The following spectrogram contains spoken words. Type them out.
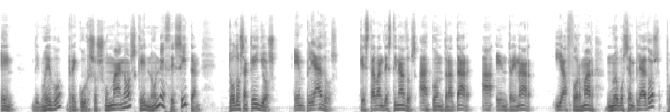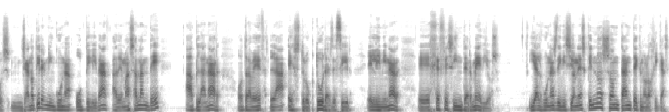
en de nuevo, recursos humanos que no necesitan. Todos aquellos empleados que estaban destinados a contratar, a entrenar y a formar nuevos empleados, pues ya no tienen ninguna utilidad. Además hablan de aplanar otra vez la estructura, es decir, eliminar eh, jefes intermedios y algunas divisiones que no son tan tecnológicas.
